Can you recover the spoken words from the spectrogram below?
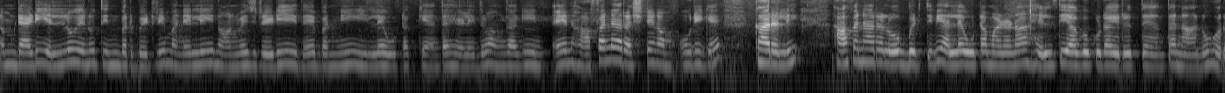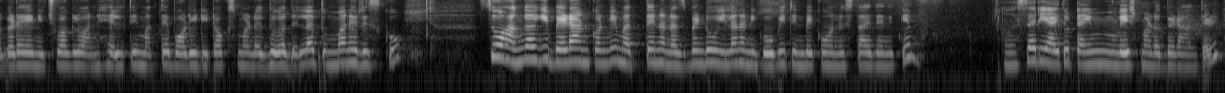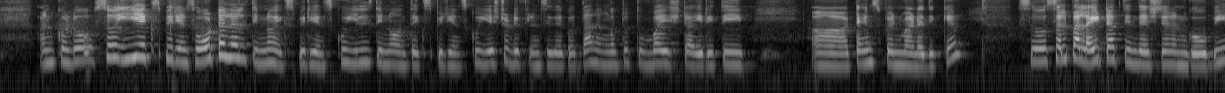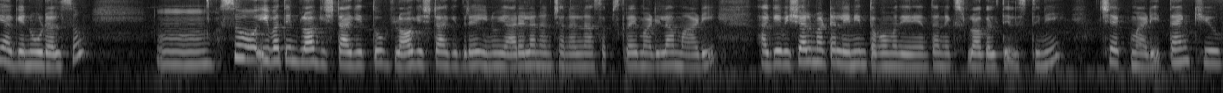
ನಮ್ಮ ಡ್ಯಾಡಿ ಎಲ್ಲೂ ಏನೂ ತಿಂದು ಬರಬೇಡ್ರಿ ಮನೇಲಿ ನಾನ್ ವೆಜ್ ರೆಡಿ ಇದೆ, ಬನ್ನಿ ಇಲ್ಲೇ ಊಟಕ್ಕೆ ಅಂತ ಹೇಳಿದರು. ಹಂಗಾಗಿ ಏನು ಹಾಫ್ ಆನ್ ಅವರ್ ಅಷ್ಟೇ ನಮ್ಮ ಊರಿಗೆ, ಕಾರಲ್ಲಿ. ಹಾಫ್ ಆನ್ ಅವರಲ್ಲಿ ಹೋಗ್ಬಿಡ್ತೀವಿ, ಅಲ್ಲೇ ಊಟ ಮಾಡೋಣ ಹೆಲ್ತಿಯಾಗೂ ಕೂಡ ಇರುತ್ತೆ ಅಂತ ನಾನು ಹೊರಗಡೆ ನಿಜವಾಗ್ಲೂ ಅನ್ಹೆಲ್ತಿ ಮತ್ತು ಬಾಡಿ ಡಿಟಾಕ್ಸ್ ಮಾಡೋದು ಅದೆಲ್ಲ ತುಂಬಾ ರಿಸ್ಕು ಸೊ ಹಾಗಾಗಿ ಬೇಡ ಅಂದ್ಕೊಂಡ್ವಿ ಮತ್ತೆ ನನ್ನ ಹಸ್ಬೆಂಡು ಇಲ್ಲ ನನಗೆ ಗೋಬಿ ತಿನ್ನಬೇಕು ಅನ್ನಿಸ್ತಾ ಇದೆ ಅದಕ್ಕೆ ಸರಿ, ಆಯಿತು ಟೈಮ್ ವೇಸ್ಟ್ ಮಾಡೋದು ಬೇಡ ಅಂತೇಳಿ ಅಂದ್ಕೊಂಡು ಸೊ ಈ ಎಕ್ಸ್ಪೀರಿಯೆನ್ಸ್ ಹೋಟೆಲಲ್ಲಿ ತಿನ್ನೋ ಎಕ್ಸ್ಪೀರಿಯೆನ್ಸ್ಗೂ ಇಲ್ಲಿ ತಿನ್ನೋ ಅಂಥ ಎಕ್ಸ್ಪೀರಿಯೆನ್ಸ್ಗೂ ಎಷ್ಟು ಡಿಫ್ರೆನ್ಸ್ ಇದೆ ಗೊತ್ತಾ? ನನಗಂತೂ ತುಂಬ ಇಷ್ಟ ಈ ರೀತಿ ಟೈಮ್ ಸ್ಪೆಂಡ್ ಮಾಡೋದಕ್ಕೆ. ಸೊ ಸ್ವಲ್ಪ ಲೈಟಾಗಿ ತಿಂದೆ ಅಷ್ಟೇ ನನ್ನ ಗೋಬಿ, ಹಾಗೆ ನೂಡಲ್ಸು ಸೊ ಇವತ್ತಿನ ವ್ಲಾಗ್ ಇಷ್ಟ ಆಗಿತ್ತು. ವ್ಲಾಗ್ ಇಷ್ಟ ಆಗಿದ್ದರೆ ಇನ್ನು ಯಾರೆಲ್ಲ ನನ್ನ ಚಾನಲ್ನ ಸಬ್ಸ್ಕ್ರೈಬ್ ಮಾಡಿಲ್ಲ, ಮಾಡಿ. ಹಾಗೆ ವಿಶಾಲ್ ಮಟ್ಟಲ್ಲಿ ಏನೇನು ತೊಗೊಂಬಂದಿದ್ದೀನಿ ಅಂತ ನೆಕ್ಸ್ಟ್ ವ್ಲಾಗಲ್ಲಿ ತಿಳಿಸ್ತೀನಿ. ಚೆಕ್ ಮಾಡಿ. Thank you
